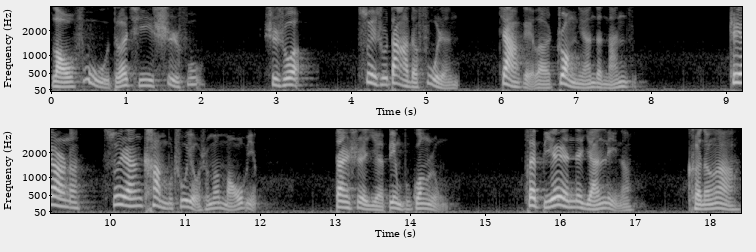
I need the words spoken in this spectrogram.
老妇得其士夫，是说岁数大的妇人嫁给了壮年的男子。这样呢，虽然看不出有什么毛病，但是也并不光荣。在别人的眼里呢，可能啊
